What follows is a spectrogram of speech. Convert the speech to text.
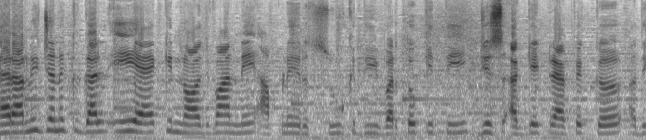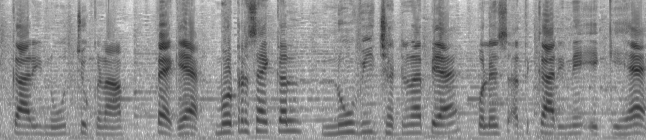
ਹੈਰਾਨੀਜਨਕ ਗੱਲ ਇਹ ਹੈ ਕਿ ਨੌਜਵਾਨ ਨੇ ਆਪਣੇ ਰਸੂਖ ਦੀ ਵਰਤੋਂ ਕੀਤੀ, ਜਿਸ ਅੱਗੇ ਟ੍ਰੈਫਿਕ ਅਧਿਕਾਰੀ ਨੂੰ ਝੁਕਣਾ ਪੈ ਗਿਆ। ਮੋਟਰਸਾਈਕਲ ਨੂੰ ਵੀ ਛੱਡਣਾ ਪਿਆ। ਪੁਲਿਸ ਅਧਿਕਾਰੀ ਨੇ ਇਹ ਕਿਹਾ।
